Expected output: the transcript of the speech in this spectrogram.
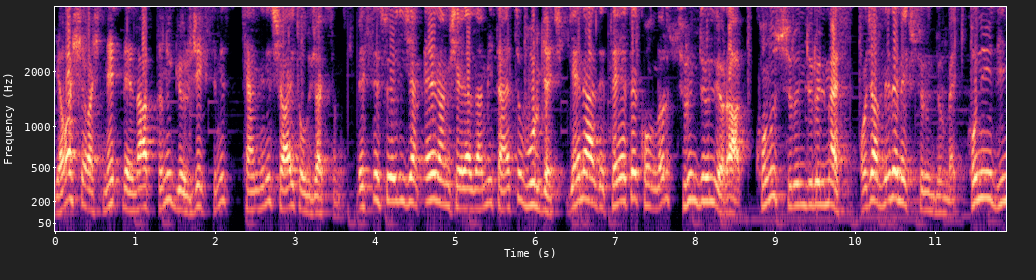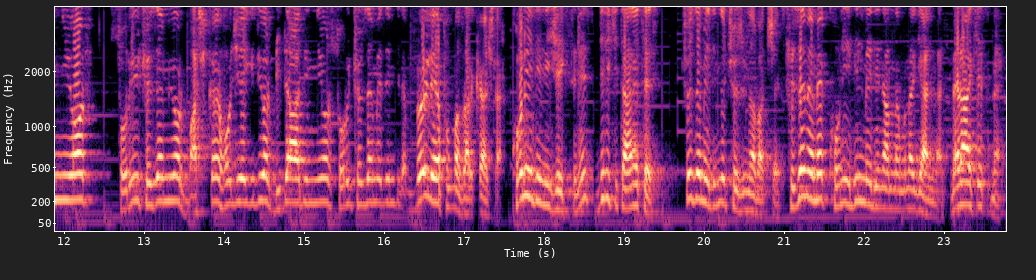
yavaş yavaş netlerin arttığını göreceksiniz. Kendiniz şahit olacaksınız. Ve size söyleyeceğim en önemli şeylerden bir tanesi vur geç. Genelde TYT konuları süründürülüyor abi. Konu süründürülmez. Hocam ne demek süründürmek? Konuyu dinliyor, soruyu çözemiyor, başka hocaya gidiyor, bir daha dinliyor, soru çözemedim bir daha. Böyle yapılmaz arkadaşlar. Konuyu dinleyeceksiniz, bir iki tane test. Çözemediğinde çözümüne bakacaksın. Çözememek konuyu bilmediğin anlamına gelmez. Merak etme.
